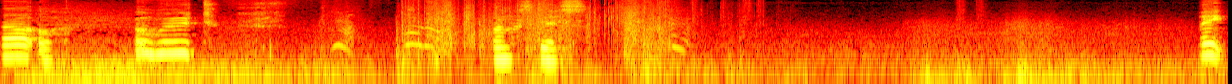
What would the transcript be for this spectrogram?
Uh oh. Oh, wait. What's this? Wait.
